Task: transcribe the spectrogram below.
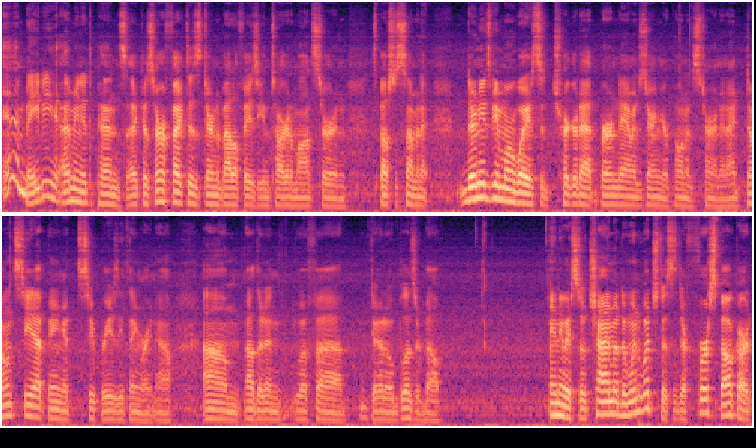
yeah maybe I mean it depends because uh, her effect is during the battle phase you can target a monster and special summon it. There needs to be more ways to trigger that burn damage during your opponent's turn, and I don't see that being a super easy thing right now, um, other than with uh, Dodo Blizzard Bell. Anyway, so Chime of the Wind Witch, this is their first spell card.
